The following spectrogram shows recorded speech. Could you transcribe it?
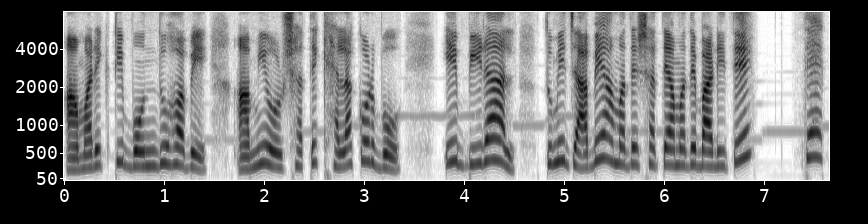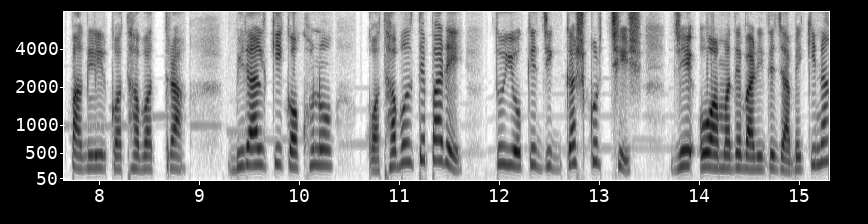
আমার একটি বন্ধু হবে, আমি ওর সাথে খেলা করব। এ বিড়াল, তুমি যাবে আমাদের সাথে আমাদের বাড়িতে? দেখ পাগলির কথাবার্তা, বিড়াল কি কখনো কথা বলতে পারে? তুই ওকে জিজ্ঞাসা করছিস যে ও আমাদের বাড়িতে যাবে কি না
